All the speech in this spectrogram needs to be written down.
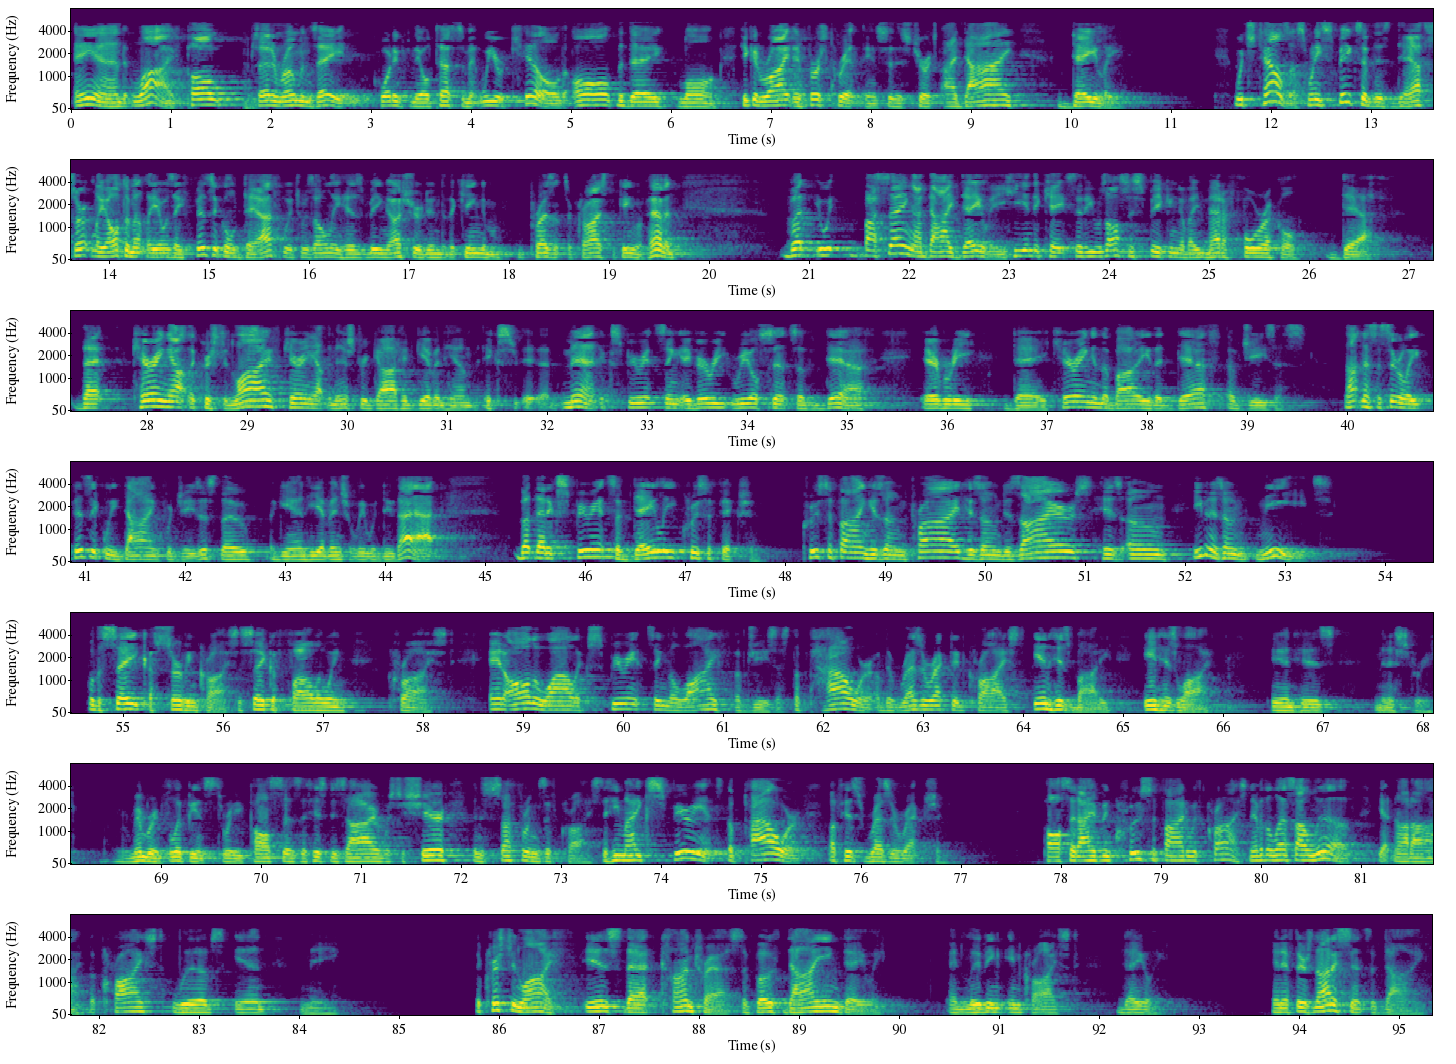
and life. Paul said in Romans 8, quoting from the Old Testament, we are killed all the day long. He could write in 1 Corinthians to this church, I die daily. Which tells us, when he speaks of this death, certainly ultimately it was a physical death, which was only his being ushered into the kingdom presence of Christ, the kingdom of heaven. But by saying I die daily, he indicates that he was also speaking of a metaphorical death. That carrying out the Christian life, carrying out the ministry God had given him, ex- uh, meant experiencing a very real sense of death every day, carrying in the body the death of Jesus. Not necessarily physically dying for Jesus, though, again, he eventually would do that, but that experience of daily crucifixion, crucifying his own pride, his own desires, his own, even his own needs, for the sake of serving Christ, the sake of following Christ. And all the while experiencing the life of Jesus, the power of the resurrected Christ in his body, in his life, in his ministry. Remember in Philippians 3, Paul says that his desire was to share in the sufferings of Christ, that he might experience the power of his resurrection. Paul said, I have been crucified with Christ. Nevertheless, I live, yet not I, but Christ lives in me. The Christian life is that contrast of both dying daily and living in Christ daily. And if there's not a sense of dying,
